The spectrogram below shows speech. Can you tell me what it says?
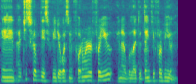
and I just hope this video was informative for you and I would like to thank you for viewing.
